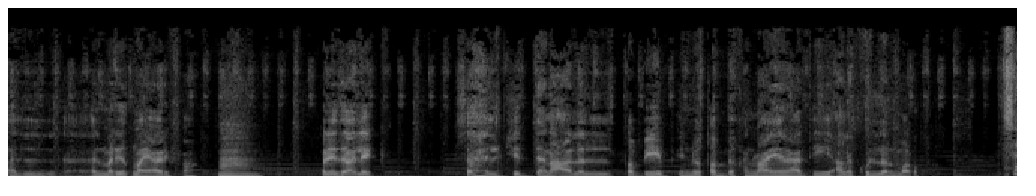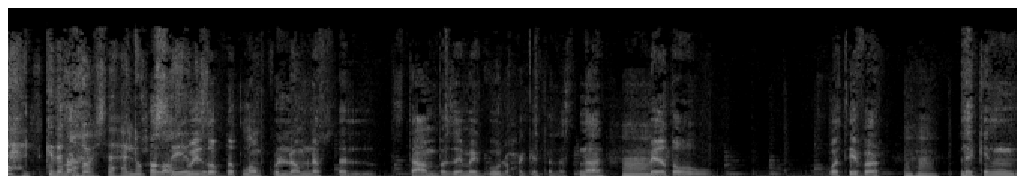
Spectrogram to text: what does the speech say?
ال- المريض ما يعرفها مم. فلذلك سهل جدا على الطبيب إنه يطبق المعايير دي على كل المرضى سهل كذا سهل. موضوع سهل خلاص وبسيط ويظبط لهم كلهم نفس الستامبا زي ما يقولوا حقت الأسنان مم. بيضة وات. لكن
